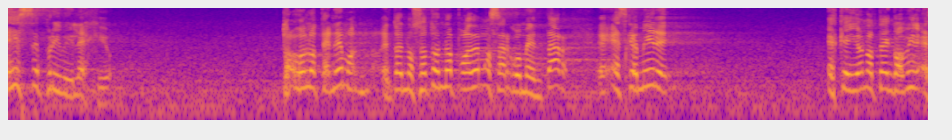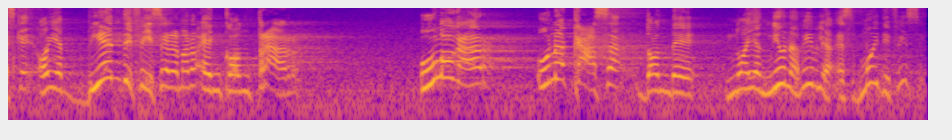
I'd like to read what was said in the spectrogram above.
Ese privilegio, todos lo tenemos. Entonces nosotros no podemos argumentar. Eh, es que mire, es que yo no tengo Biblia. Es que, oye, bien difícil, hermano, encontrar un hogar, una casa donde no haya ni una Biblia. Es muy difícil.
